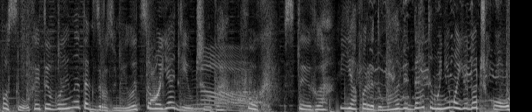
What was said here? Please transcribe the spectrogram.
Послухайте, ви не так зрозуміли, це моя дівчинка. Фух, встигла. Я передумала, віддайте мені мою дочку.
